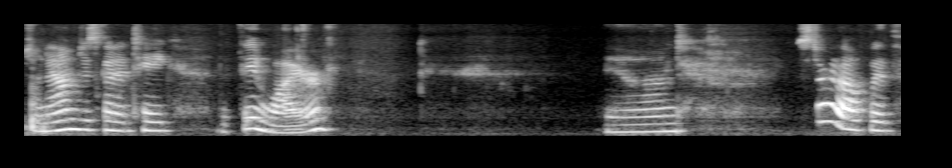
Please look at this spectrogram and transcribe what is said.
So now I'm just going to take the thin wire and start off with,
